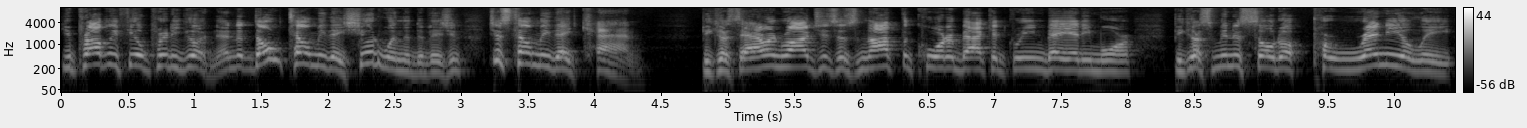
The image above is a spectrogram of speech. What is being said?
you probably feel pretty good. And don't tell me they should win the division, just tell me they can. Because Aaron Rodgers is not the quarterback at Green Bay anymore, because Minnesota perennially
